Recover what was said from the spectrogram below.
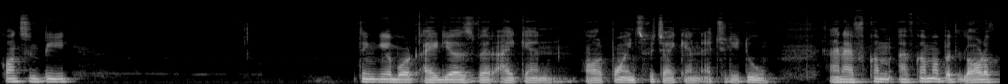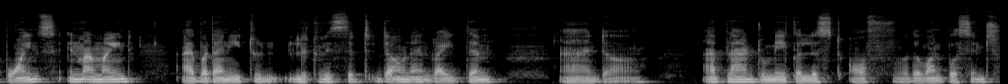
constantly thinking about ideas where I can or points which I can actually do. And I've come I've come up with a lot of points in my mind, I, but I need to literally sit down and write them. And uh, I plan to make a list of the one percent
